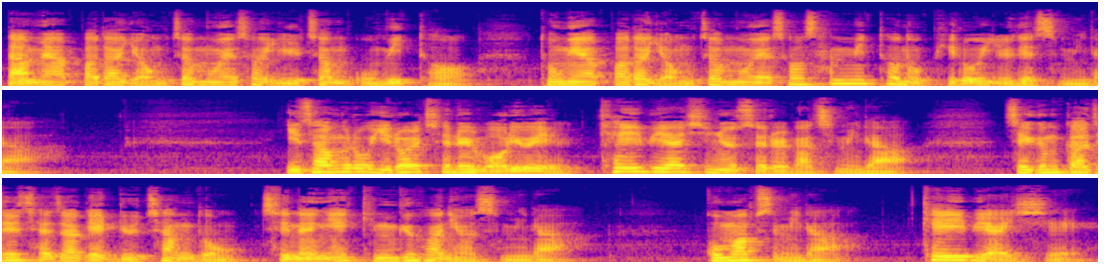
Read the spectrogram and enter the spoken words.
남해 앞바다 0.5에서 1.5m, 동해 앞바다 0.5에서 3m 높이로 일겠습니다. 이상으로 1월 7일 월요일 KBIC 뉴스를 마칩니다. 지금까지 제작의 류창동, 진행의 김규환이었습니다. 고맙습니다. KBIC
